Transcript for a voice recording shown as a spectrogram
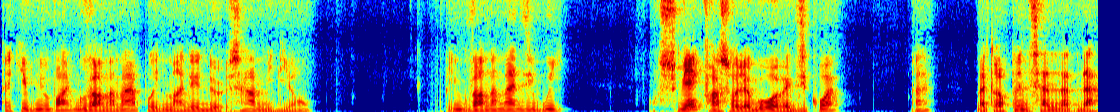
Fait qu'il est venu voir le gouvernement pour lui demander 200 millions. Puis le gouvernement a dit oui. On se souvient que François Legault avait dit quoi? Hein? Mettra pas une scène là-dedans.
